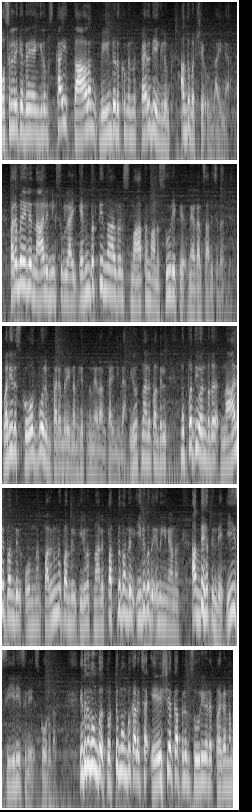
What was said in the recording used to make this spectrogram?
ഓസ്ട്രേലിയക്കെതിരെയെങ്കിലും സ്കൈ താളം വീണ്ടെടുക്കുമെന്ന് കരുതിയെങ്കിലും അത് പക്ഷേ ഉണ്ടായില്ല. പരമ്പരയിലെ നാല് ഇന്നിങ്സുകളായി എൺപത്തിനാല് റൺസ് മാത്രമാണ് സൂര്യക്ക് നേടാൻ സാധിച്ചത്. വലിയൊരു സ്കോർ പോലും പരമ്പരയിൽ അദ്ദേഹത്തിന് നേടാൻ കഴിഞ്ഞില്ല. ഇരുപത്തിനാല് പന്തിൽ മുപ്പത്തി ഒൻപത് നാല് പന്തിൽ ഒന്ന് പതിനൊന്ന് പന്തിൽ ഇരുപത്തിനാല് പത്ത് പന്തിൽ ഇരുപത് എന്നിങ്ങനെയാണ് അദ്ദേഹത്തിന്റെ ഈ സീരീസിലെ സ്കോറുകൾ ഇതിനു മുമ്പ് തൊട്ടു മുമ്പ് കളിച്ച ഏഷ്യ കപ്പിലും സൂര്യയുടെ പ്രകടനം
